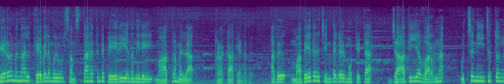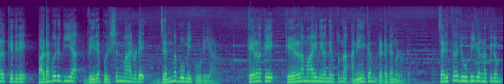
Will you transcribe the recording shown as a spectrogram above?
കേരളം എന്നാൽ കേവലം ഒരു സംസ്ഥാനത്തിന്റെ പേര് എന്ന നിലയിൽ മാത്രമല്ല കണക്കാക്കേണ്ടത്. അത് മതേതര ചിന്തകൾ മുട്ടിട്ട ജാതീയ വർണ ഉച്ചനീചത്വങ്ങൾക്കെതിരെ പടപൊരുതിയ വീരപുരുഷന്മാരുടെ ജന്മഭൂമി കൂടിയാണ്. കേരളത്തെ കേരളമായി നിലനിർത്തുന്ന അനേകം ഘടകങ്ങളുണ്ട്. ചരിത്ര രൂപീകരണത്തിലും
